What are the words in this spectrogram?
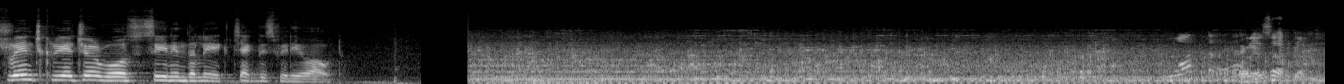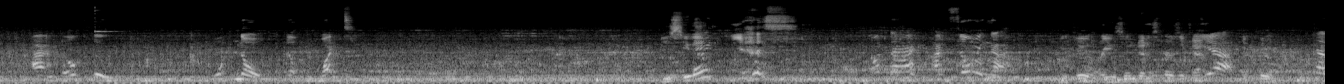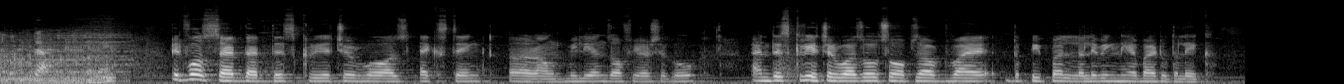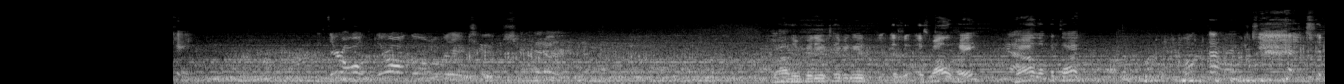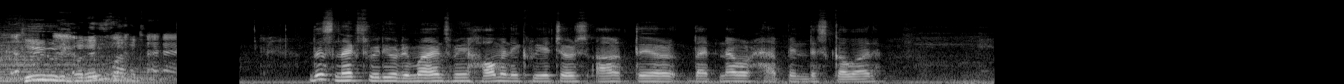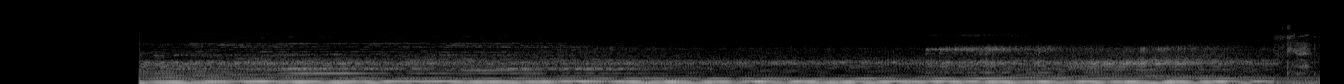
Strange creature was seen in the lake. Check this video out. What the heck? What is that? I have no clue. What? No, no, what? You see that? Yes! What the heck? I'm filming that. You too. Are you zoomed in as far as you can? Yeah. Me too. Dad, look at that. It was said that this creature was extinct around millions of years ago, and this creature was also observed by the people living nearby to the lake. Okay. They're all they're all going over there too. Check that out. Wow, they're videotaping it as, as well, hey? Yeah. Wow, look at that. What the heck? Dude, what is What that? This next video reminds me how many creatures are there that never have been discovered.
